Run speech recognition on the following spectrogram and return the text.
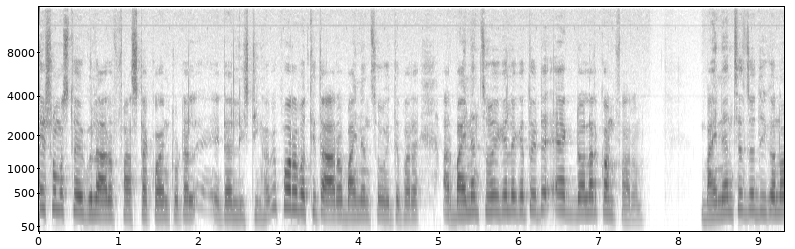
এই সমস্ত এগুলো আরও পাঁচটা কয়েন টোটাল এটা লিস্টিং হবে। পরবর্তীতে আরও বাইন্যান্সও হইতে পারে। আর বাইন্যান্স হয়ে গেলে কিন্তু এটা এক ডলার কনফার্ম বাইন্যান্সে যদি কোনো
